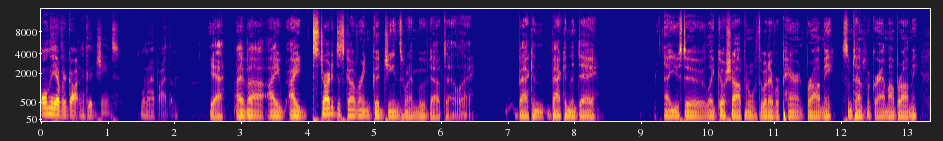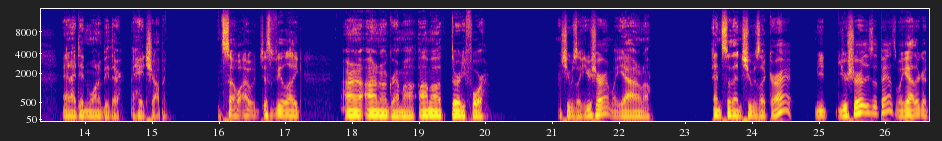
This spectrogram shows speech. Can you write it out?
only ever gotten good jeans when I buy them. Yeah, I've uh, I I started discovering good jeans when I moved out to LA. Back in back in the day, I used to like go shopping with whatever parent brought me. Sometimes my grandma brought me, and I didn't want to be there. I hate shopping, and so I would just be like, I don't know, I don't know, grandma. I'm a 34, and she was like, "You sure?" I'm like, "Yeah, I don't know." And so then she was like, "All right, you you're sure these are the pants?" I'm like, "Yeah, they're good."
